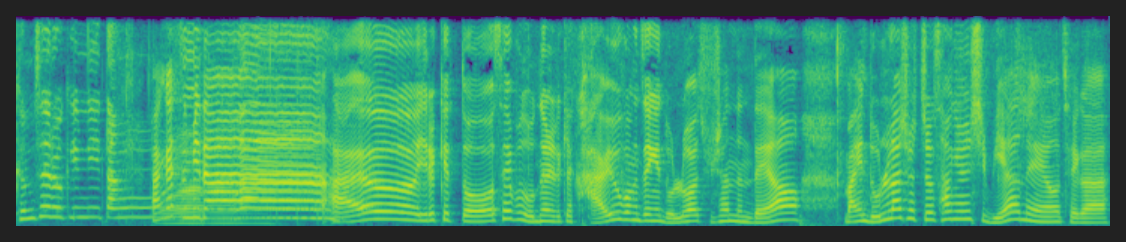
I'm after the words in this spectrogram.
금새록입니다. 반갑습니다. 아유, 이렇게 또 세 분 오늘 이렇게 가요광장에 놀러 와 주셨는데요. 많이 놀라셨죠? 상현 씨 미안해요. 제가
